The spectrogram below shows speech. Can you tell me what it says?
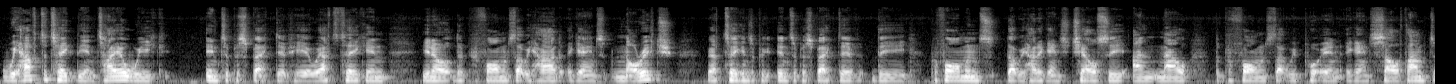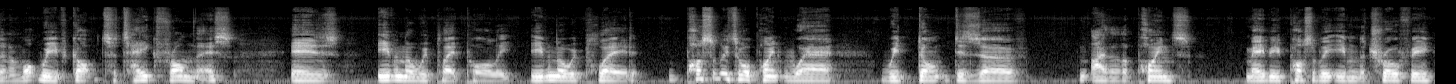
we have to take the entire week into perspective here. We have to take in, you know, the performance that we had against Norwich we have to take into, into perspective the performance that we had against Chelsea and now the performance that we put in against Southampton. And what we've got to take from this is even though we played poorly, even though we played possibly to a point where we don't deserve either the points, maybe possibly even the trophy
